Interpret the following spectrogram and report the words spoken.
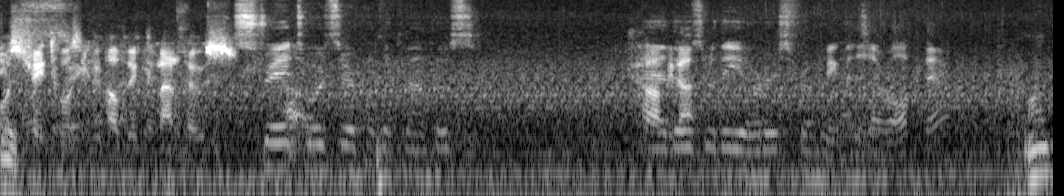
or straight towards the Republic command post? Straight towards the Republic command post. Uh, Copy that. those were the orders from. Freeman, there's a rock there. One.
